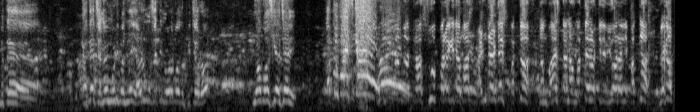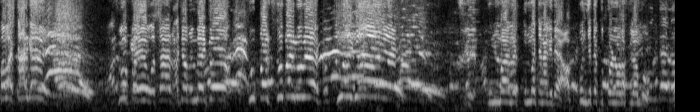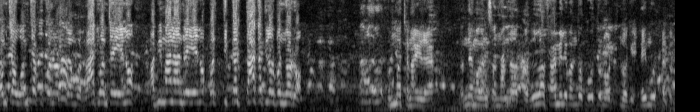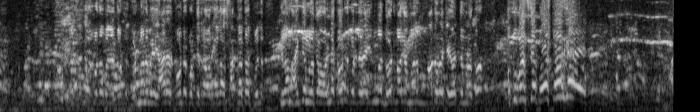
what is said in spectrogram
ಮತ್ತೆ ಕತೆ ಚೆನ್ನಾಗಿ ಮೂಡಿ ಬಂದಿದೆ. ಎರಡು, ಮೂರು ಸತಿ ನೋಡಬಹುದು ಪಿಕ್ಚರು ಯುವ ಬಾಸ್ಗೆ ಮಾತ್ರ ಸೂಪರ್ ಆಗಿದೆ ಬಾಸ್ ಹಂಡ್ರೆಡ್ ಡೇಸ್ ಪಕ್ಕ ನಮ್ ಬಾಸ್ ನಾವು ಮತ್ತೆ ನೋಡ್ತೀವಿ ಯುವರ್ ಅಲ್ಲಿ ಪಕ್ಕ ಮೆಗಾ ಪವರ್ ಸ್ಟಾರ್ಗೆ. ಸೂಪರ್ ಹೊಸ ರಾಜ ಬಂದಾಯ್ತು. ಸೂಪರ್ ಸೂಪರ್ ಮೂವಿ ತುಂಬಾ ಅಂದ್ರೆ ತುಂಬಾ ಚೆನ್ನಾಗಿದೆ. ಅಪ್ಪನ್ ಜೊತೆ ಕುತ್ಕೊಂಡು ನೋಡೋ ಫಿಲಮ್ ವಂಶ ವಂಶ ಕುತ್ಕೊಂಡು ನೋಡೋ ಫಿಲಮ್ ರಾಜವಂಶ ಏನು ಅಭಿಮಾನ ಅಂದ್ರೆ ಏನು ಬಂದ್ ತಿಕ್ಕಲ್ ತಾಕತ್ತಿರೋರು ಬಂದ್ ನೋಡ್ರು. ತುಂಬಾ ಚೆನ್ನಾಗಿದೆ. ತಂದೆ ಮಗನ ಸಂಬಂಧ ಎಲ್ಲ ಫ್ಯಾಮಿಲಿ ಬಂದು ಕೂತು ನೋಡ್ ಹೋಗಿ ಕೈ ಮೂತ್ ಕೇಳ್ಕೊಂಡು. ದೊಡ್ಡ ಮನೆ ಬಗ್ಗೆ ಯಾರ್ಯಾರು ಕೌಂಟರ್ ಕೊಡ್ತಿದ್ರು ಅವರಿಗೆಲ್ಲ ಸಖತ್ ಫಿಲಮ್ ಆಯ್ಕೆ ಮೂಲಕ ಒಳ್ಳೆ ಕೌಂಟರ್ ಕೊಟ್ಟಿದ್ದಾರೆ. ಇನ್ನು ದೊಡ್ಡ ಮಗ ಮಾತಾಡೋಕೆ ಯೋಚನೆ ಮಾಡೋದು ಅಪ್ಪು ಬಾಸ್ಗೆ Because I'm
